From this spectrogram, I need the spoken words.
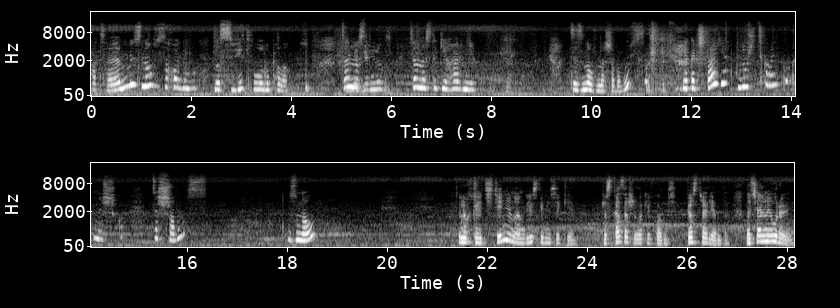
А це ми знов заходимо до світлого палацу. Це в нас, це в нас такі гарні. Це знов наша бабуся, яка читає дуже цікавеньку книжку. Це що в нас? Знов Легкое чтение на английском языке. Рассказ о Шерлоке Холмсе. Пестрая лента. Начальный уровень.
